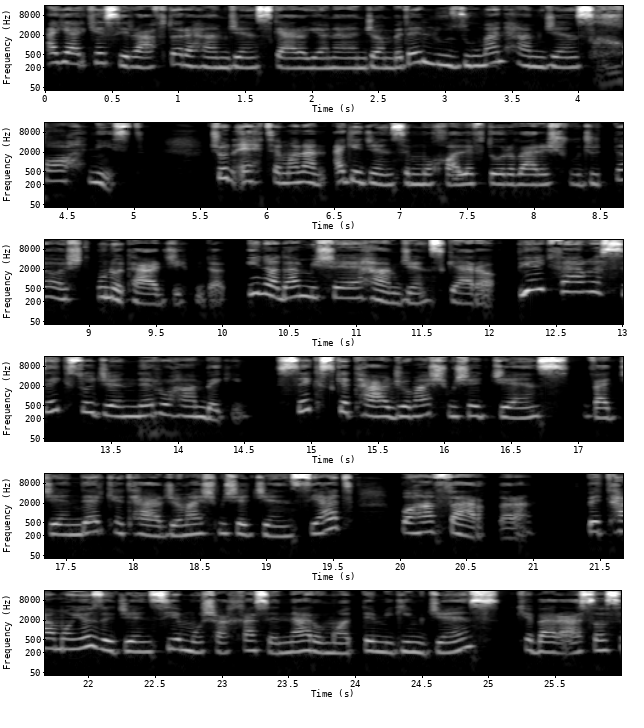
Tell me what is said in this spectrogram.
اگر کسی رفتار همجنسگرایانه انجام بده لزوما همجنس خواه نیست. چون احتمالا اگه جنس مخالف دور ورش وجود داشت اونو ترجیح می‌داد این آدم میشه همجنسگرا بیایید فرق سکس و جندر رو هم بگیم سکس که ترجمهش میشه جنس و جندر که ترجمهش میشه جنسیت با هم فرق دارن. به تمایز جنسی مشخص نر و ماده میگیم جنس که بر اساس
